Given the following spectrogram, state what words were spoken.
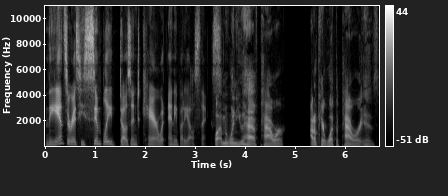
And the answer is he simply doesn't care what anybody else thinks. Well, I mean, when you have power, I don't care what the power is,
